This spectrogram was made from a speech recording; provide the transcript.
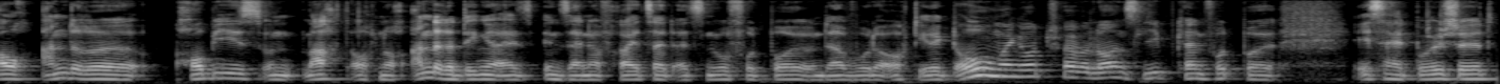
auch andere Hobbys und macht auch noch andere Dinge als in seiner Freizeit als nur Football. Und da wurde auch direkt, oh mein Gott, Trevor Lawrence liebt kein Football. Ist halt Bullshit.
